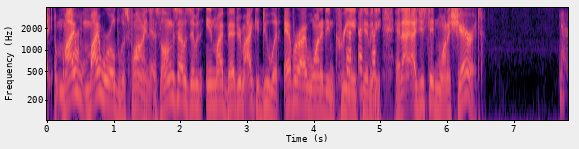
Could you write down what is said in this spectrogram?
I my my world was fine as long as I was in my bedroom. I could do whatever I wanted in creativity, and I, I just didn't want to share it.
